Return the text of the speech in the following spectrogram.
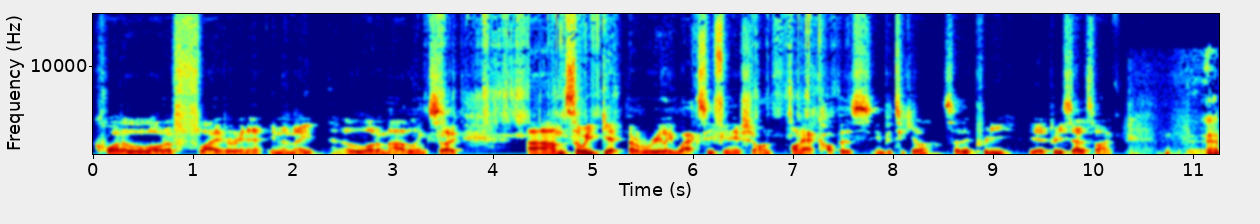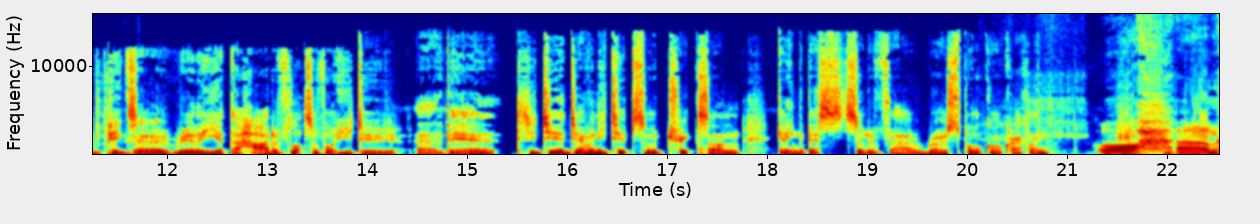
quite a lot of flavour in it in the meat, a lot of marbling. So. Um, so we get a really waxy finish on on our coppas in particular. So they're pretty yeah pretty satisfying. Uh, pigs are really at the heart of lots of what you do uh, there. Do you, do you have any tips or tricks on getting the best sort of uh, roast pork or crackling? Oh, um,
